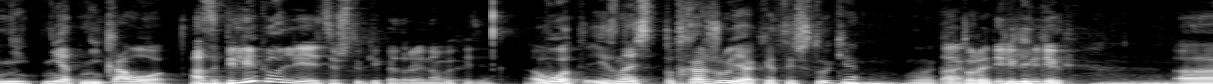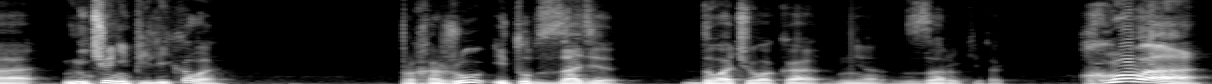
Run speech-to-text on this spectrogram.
ни- нет никого. А запиликал ли эти штуки, которые на выходе? Вот, и, значит, подхожу я к этой штуке, э, Так, которая пиликает. А, ничего не пиликало. Прохожу, и тут сзади два чувака меня за руки так. Хоба!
